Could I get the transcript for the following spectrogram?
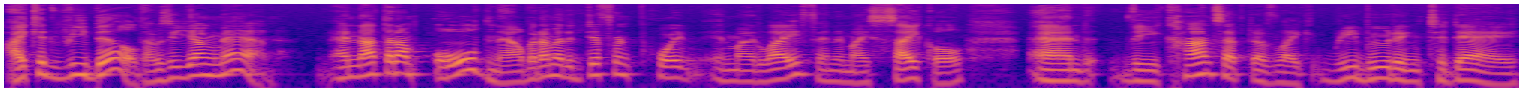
I could rebuild. I was a young man. And not that I'm old now, but I'm at a different point in my life and in my cycle. And the concept of like rebooting today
